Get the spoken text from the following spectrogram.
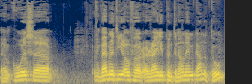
Um, hoe is... Uh, we hebben het hier over Riley.nl, neem ik aan, de tool.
